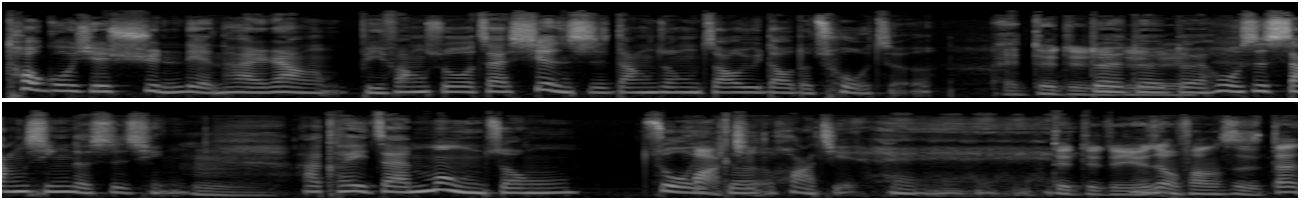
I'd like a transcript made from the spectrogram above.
透过一些训练，它还让，比方说在现实当中遭遇到的挫折，哎，对对对对对，或者是伤心的事情，嗯，他可以在梦中做一个化解，嘿嘿嘿嘿，对对对，有这种方式，但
